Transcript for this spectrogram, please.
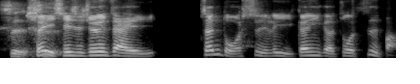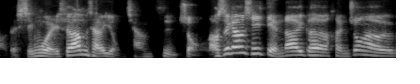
是，所以其实就是在争夺势力跟一个做自保的行为，所以他们才会拥枪自重。老师刚刚其实点到一个很重要的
